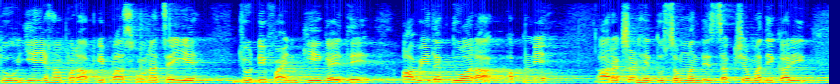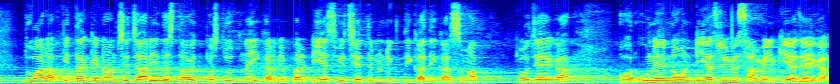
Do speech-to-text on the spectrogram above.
तो ये यहाँ पर आपके पास होना चाहिए, जो डिफाइन किए गए थे। आवेदक द्वारा अपने आरक्षण हेतु संबंधित सक्षम अधिकारी द्वारा पिता के नाम से जारी दस्तावेज़ प्रस्तुत नहीं करने पर टीएसपी क्षेत्र में नियुक्ति का अधिकार समाप्त हो जाएगा। और उन्हें नॉन टीएसपी में शामिल किया जाएगा।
